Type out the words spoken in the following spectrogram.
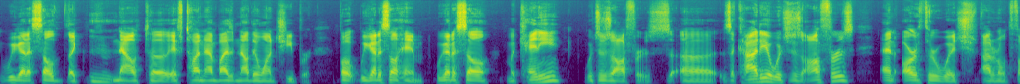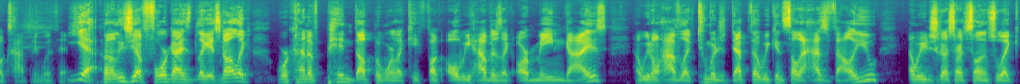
we got to sell like Mhm. now to if Tottenham buys him now they want cheaper. But we got to sell him. We got to sell McKennie, which is offers. Uh Zakaria, which is offers, and Arthur, which I don't know what the fuck's happening with him. Yeah. But at least you have four guys. Like it's not like we're kind of pinned up and we're like, hey, fuck, all we have is like our main guys, and we don't have like too much depth that we can sell that has value, and we just gotta start selling. So like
